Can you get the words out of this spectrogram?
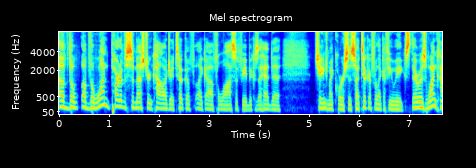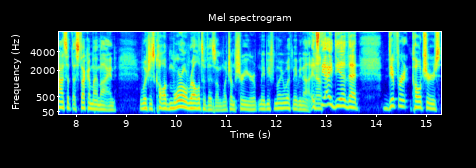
of the of the one part of a semester in college, I took of like uh, philosophy because I had to change my courses, so I took it for like a few weeks. There was one concept that stuck in my mind, which is called moral relativism, which I'm sure you're maybe familiar with, maybe not. It's No. the idea that different cultures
